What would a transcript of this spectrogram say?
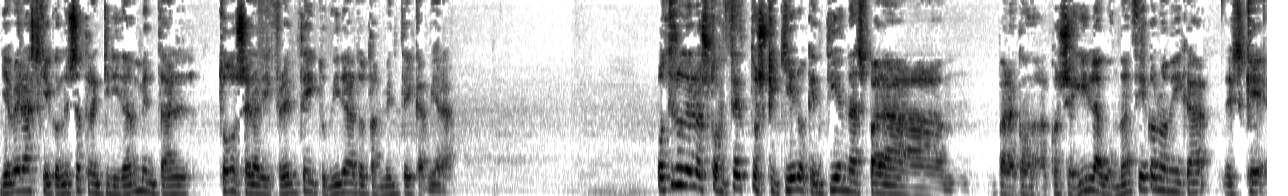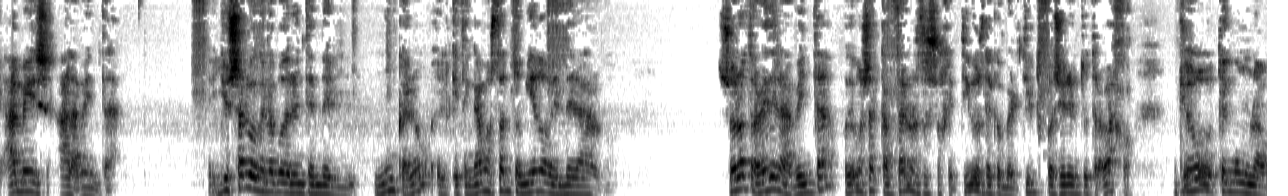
Ya verás que con esa tranquilidad mental todo será diferente y tu vida totalmente cambiará. Otro de los conceptos que quiero que entiendas para, para conseguir la abundancia económica es que ames a la venta. Yo es algo que no podré entender nunca, ¿no? El que tengamos tanto miedo a vender algo. Solo a través de la venta podemos alcanzar nuestros objetivos de convertir tu pasión en tu trabajo. Yo tengo una,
